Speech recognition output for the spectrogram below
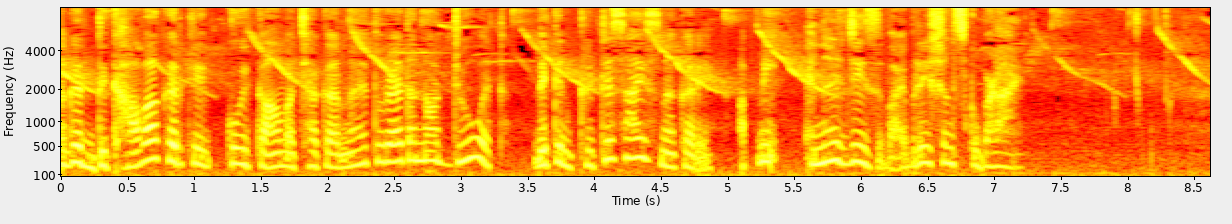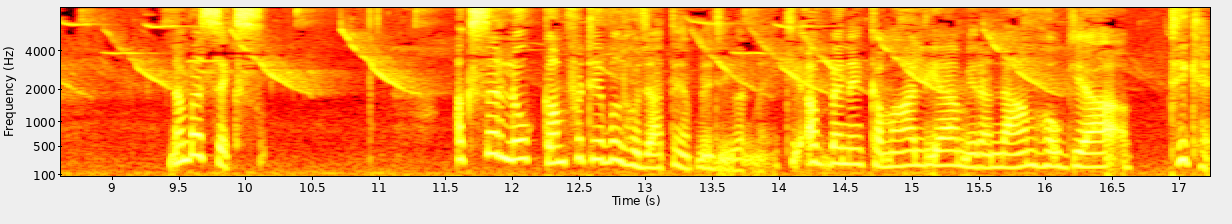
अगर दिखावा करके कोई काम अच्छा करना है तो रेदर नॉट डू इट लेकिन क्रिटिसाइज ना करें। अपनी एनर्जीज वाइब्रेशंस को बढ़ाएँ। नंबर सिक्स अक्सर लोग कंफर्टेबल हो जाते हैं अपने जीवन में कि अब मैंने कमा लिया, मेरा नाम हो गया, अब ठीक है।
